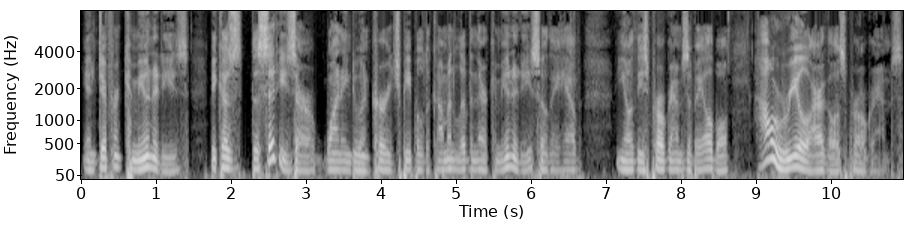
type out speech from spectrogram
in different communities because the cities are wanting to encourage people to come and live in their community, so they have, you know, these programs available. How real are those programs?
